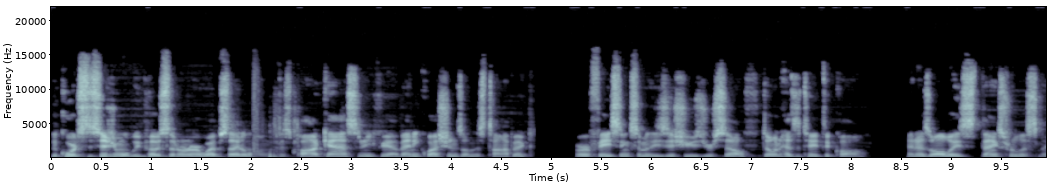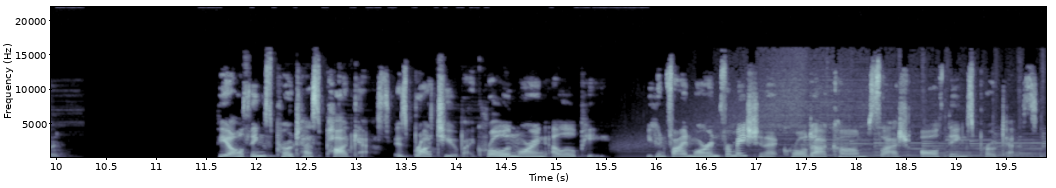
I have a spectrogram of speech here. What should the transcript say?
The court's decision will be posted on our website along with this podcast. And if you have any questions on this topic, or are facing some of these issues yourself, don't hesitate to call. And as always, thanks for listening. The All Things Protest podcast is brought to you by Crowell and Moring LLP. You can find more information at crowell.com slash all things protest.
